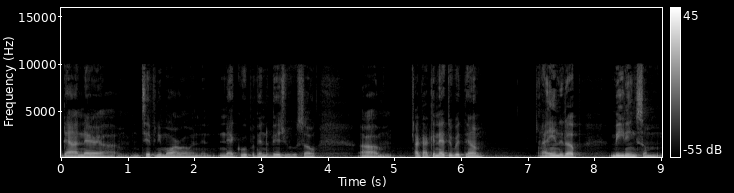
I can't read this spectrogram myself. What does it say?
down there, um, Tiffany Morrow and, and that group of individuals. So um, I got connected with them. I ended up meeting some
